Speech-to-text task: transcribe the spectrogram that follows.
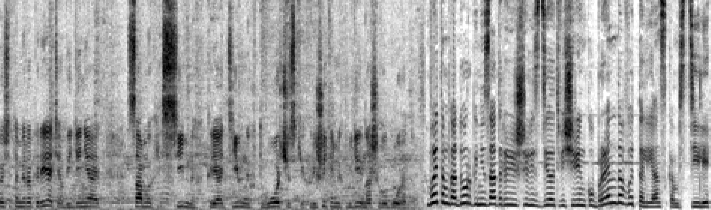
то есть это мероприятие объединяет самых сильных, креативных, творческих, решительных людей нашего города. В этом году организаторы решили сделать вечеринку бренда в итальянском стиле.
